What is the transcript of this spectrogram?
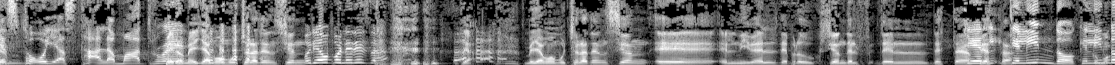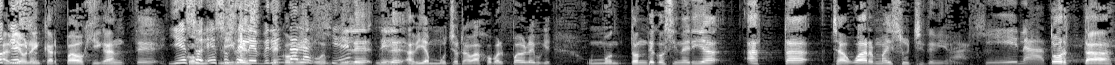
estoy hasta la madre. Pero me llamó mucho la atención. ¿Podríamos poner esa? ya, me llamó mucho la atención eh, el nivel de producción del, del- de esta qué, fiesta. qué lindo, qué Como lindo que había un encarpado gigante. Y eso- con eso se le brinda a la gente. Miles, miles- había mucho trabajo para el pueblo porque un montón de cocinería, hasta chaguarma y sushi tenía. Imagínate. Tortas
